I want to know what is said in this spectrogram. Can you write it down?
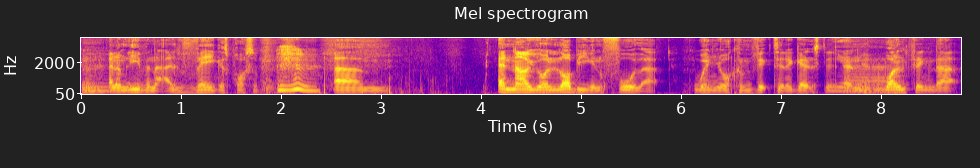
Mm. and i'm leaving that as vague as possible. Um, and now you're lobbying for that when you're convicted against it. Yeah. And one thing that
